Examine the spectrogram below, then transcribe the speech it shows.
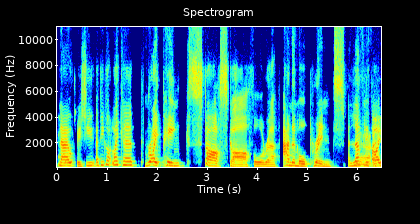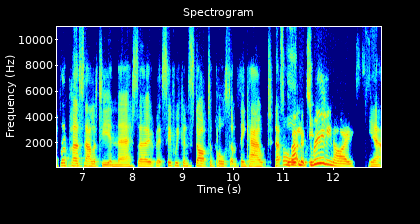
Now, is you have you got like a bright pink star scarf or a animal print, a lovely Yeah, vibrant personality in there? So let's see if we can start to pull something out. That's Oh, all. that looks really nice. yeah.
